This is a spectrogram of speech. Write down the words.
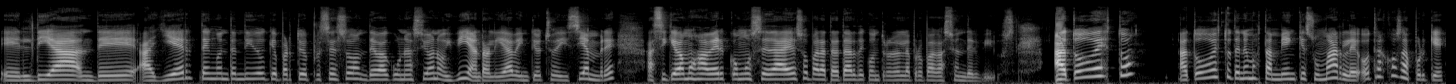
el día de ayer tengo entendido que partió el proceso de vacunación, hoy día en realidad 28 de diciembre, así que vamos a ver cómo se da eso para tratar de controlar la propagación del virus. A todo esto a todo esto tenemos también que sumarle otras cosas porque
